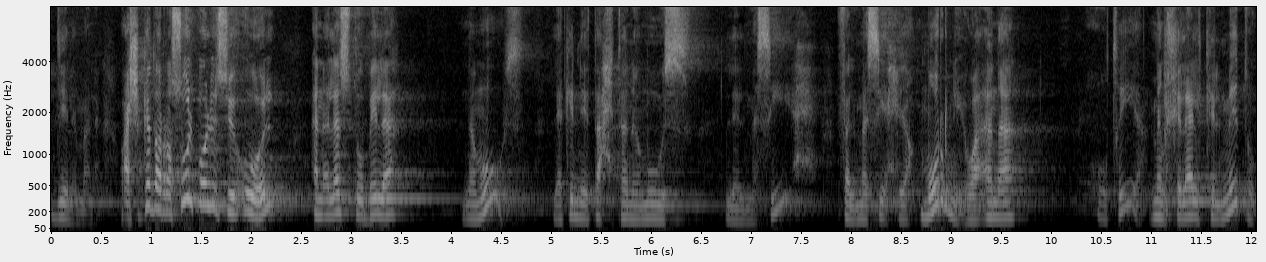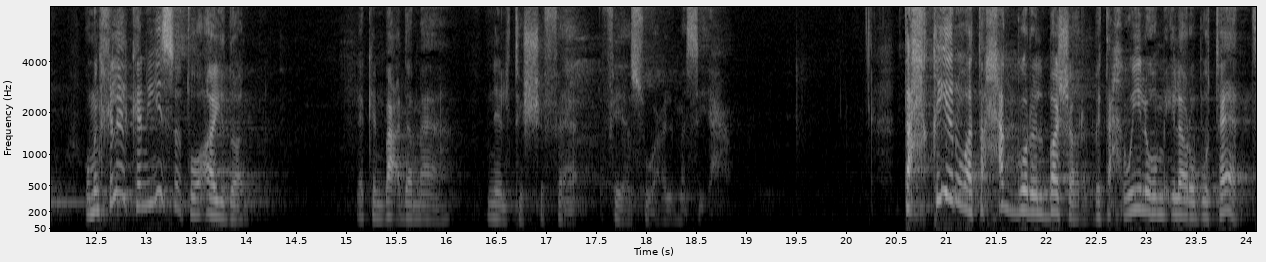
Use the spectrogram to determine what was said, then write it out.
اديني منهج وعشان كده الرسول بولس يقول أنا لست بلا ناموس لكني تحت ناموس للمسيح. فالمسيح يأمرني وأنا أطيع من خلال كلمته ومن خلال كنيسته أيضا. لكن بعدما نلت الشفاء في يسوع المسيح. تحقير وتحجر البشر بتحويلهم إلى روبوتات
